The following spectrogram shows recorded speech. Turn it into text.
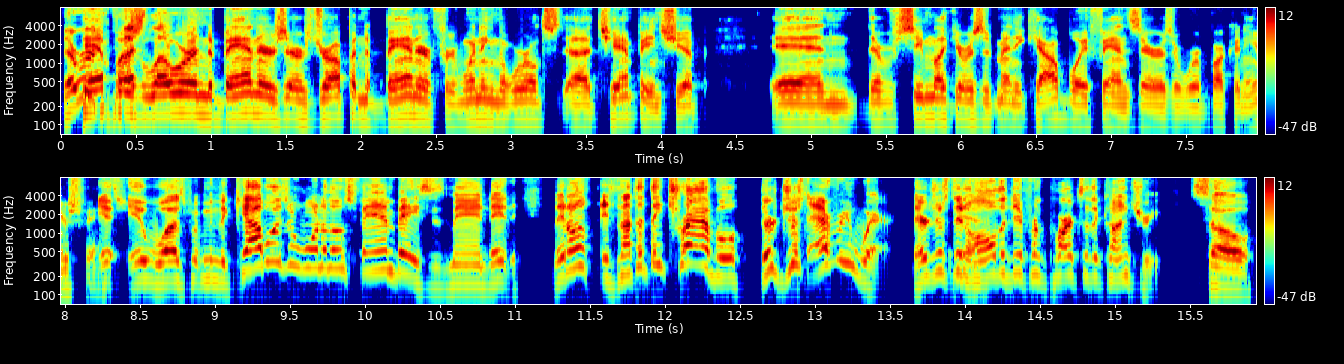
There were Tampa's lowering the banners or dropping the banner for winning the world uh, championship and there seemed like there was as many Cowboy fans there as there were Buccaneers fans. It, it, was, but I mean, the Cowboys are one of those fan bases, man. They they don't. It's not that they travel; they're just everywhere. They're just in yeah. all the different parts of the country. So,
